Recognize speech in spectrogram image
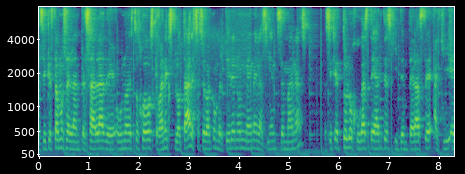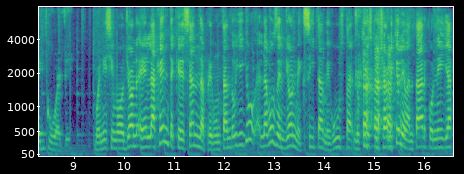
Así que estamos en la antesala de uno de estos juegos que van a explotar. Esto se va a convertir en un meme en las siguientes semanas. Así que tú lo jugaste antes y te enteraste aquí en QWERTY. Buenísimo, John. Eh, la gente que se anda preguntando, oye, yo, la voz del John me excita, me gusta, lo quiero escuchar, me quiero levantar con ella.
